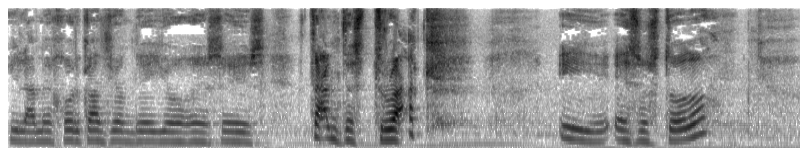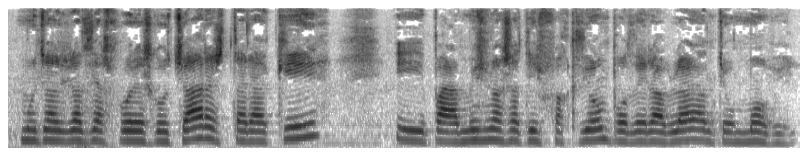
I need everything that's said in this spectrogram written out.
Y la mejor canción de ellos es Thunderstruck. Y eso es todo. Muchas gracias por escuchar, estar aquí. Y para mí es una satisfacción poder hablar ante un móvil,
